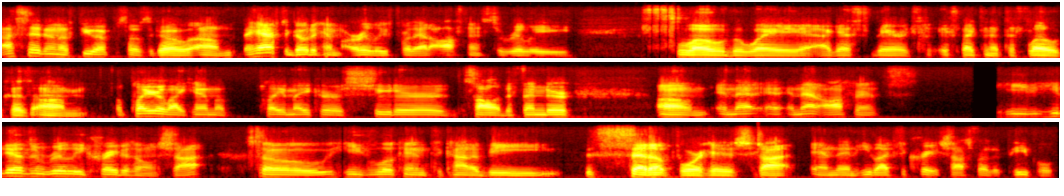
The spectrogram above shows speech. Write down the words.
I said in a few episodes ago, um, they have to go to him early for that offense to really flow the way I guess they're ex- expecting it to flow. Because um, a player like him, a playmaker, shooter, solid defender, um, and that and that offense, he he doesn't really create his own shot. So he's looking to kind of be set up for his shot, and then he likes to create shots for other people.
